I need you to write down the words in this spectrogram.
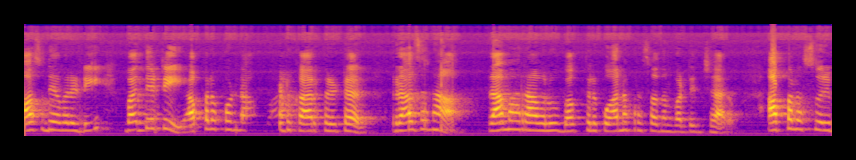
వాసుదేవరెడ్డి బద్దెటి అప్పలకొండ వార్డు కార్పొరేటర్ రాజన రామారావులు భక్తులకు అన్నప్రసాదం వడ్డించారు. అప్పల సూరి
